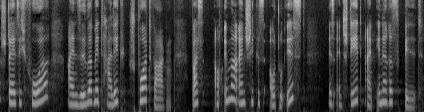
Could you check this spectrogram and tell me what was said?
stellt sich vor, ein Silbermetallic Sportwagen. Was auch immer ein schickes Auto ist, es entsteht ein inneres Bild.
